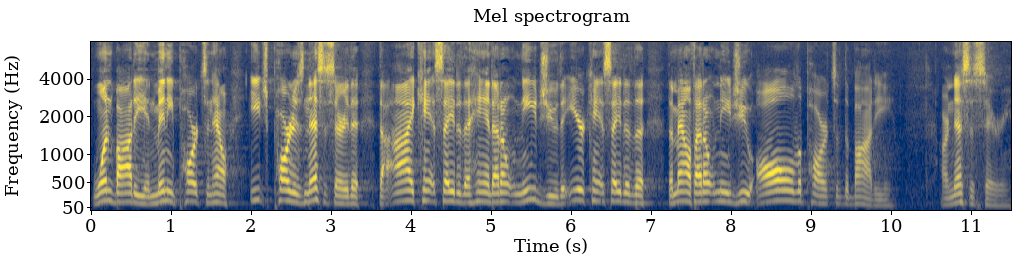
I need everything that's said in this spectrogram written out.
one body in many parts and how each part is necessary. The, the eye can't say to the hand, I don't need you. The ear can't say to the, the mouth, I don't need you. All the parts of the body are necessary.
